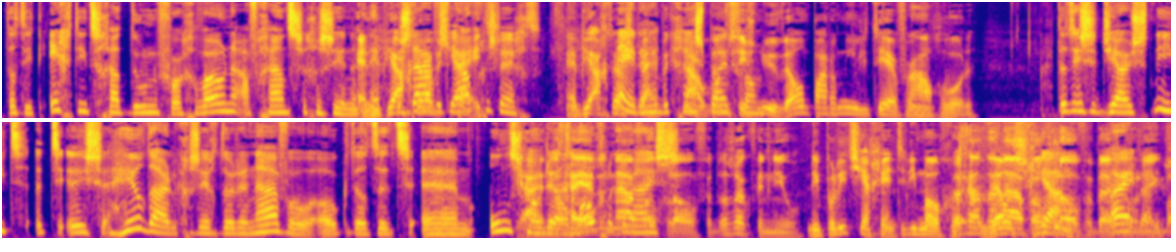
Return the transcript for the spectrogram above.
dat dit echt iets gaat doen voor gewone Afghaanse gezinnen. En heb je dus daar heb ik spijt? gezegd. Heb je achteraf Nee, daar heb ik geen nou, want spijt het is van. nu wel een paramilitair verhaal geworden. Dat is het juist niet. Het is heel duidelijk gezegd door de NAVO ook... dat het ehm, ons Ja, model dan ga je de NAVO mogelijkerwijs... geloven. Dat is ook weer nieuw. Die politieagenten die mogen We gaan de wel NAVO geloven bij maar- GroenLinks.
